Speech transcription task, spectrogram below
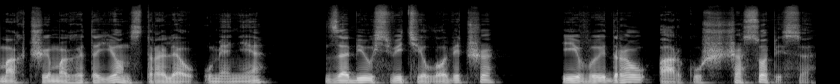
Магчыма, гэта ён страляў у мяне, забіў свеціловіча і выдраў аркуш часопіса.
